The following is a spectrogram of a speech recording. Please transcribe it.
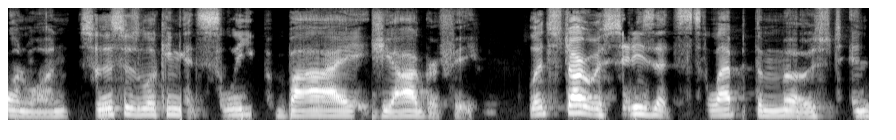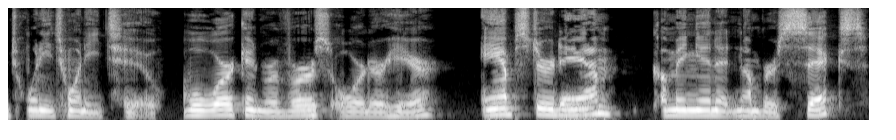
fun one. So this is looking at sleep by geography. Let's start with cities that slept the most in 2022. We'll work in reverse order here. Amsterdam coming in at number six.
